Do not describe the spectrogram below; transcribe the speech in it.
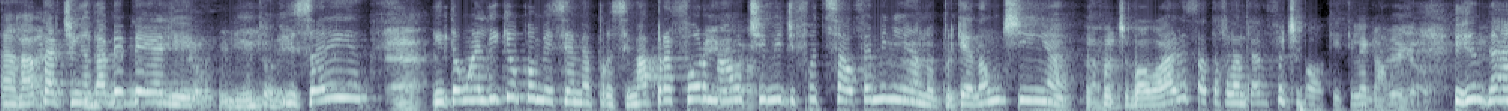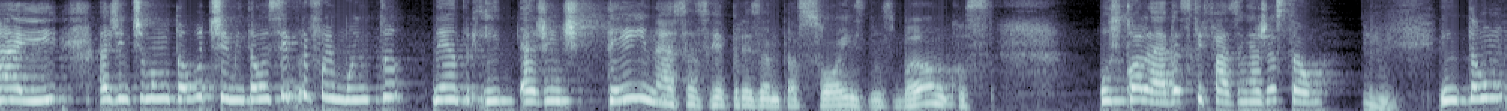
Aham, pertinho da BB ali. Já fui muito ali. Isso aí. É. Então, ali que eu comecei a me aproximar para formar o time de futsal feminino, porque não tinha futebol. Olha só, tô falando até do futebol aqui, que legal. Legal. E daí a gente montou o time. Então, eu sempre fui muito dentro. E a gente tem nessas representações dos bancos os colegas que fazem a gestão. Então,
